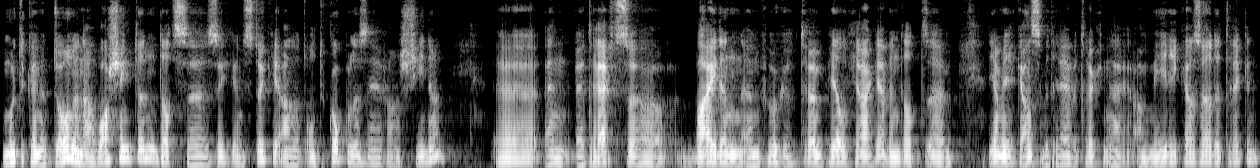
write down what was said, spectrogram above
moeten kunnen tonen aan Washington dat ze zich een stukje aan het ontkoppelen zijn van China. Uh, en uiteraard zou Biden en vroeger Trump heel graag hebben dat uh, die Amerikaanse bedrijven terug naar Amerika zouden trekken.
